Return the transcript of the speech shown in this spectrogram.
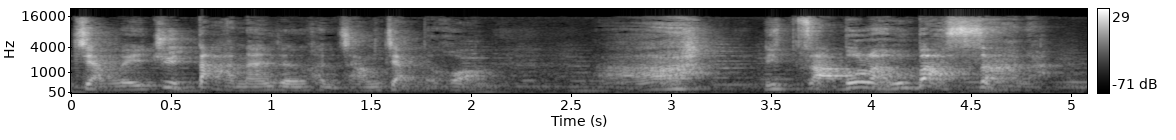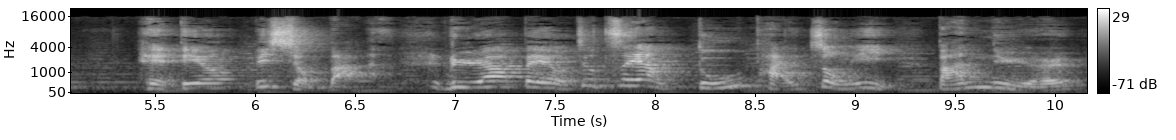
讲了一句大男人很常讲的话啊！你查某人捌啥啦？嘿丢，你想吧？吕阿伯哦就这样独排众议，把女儿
